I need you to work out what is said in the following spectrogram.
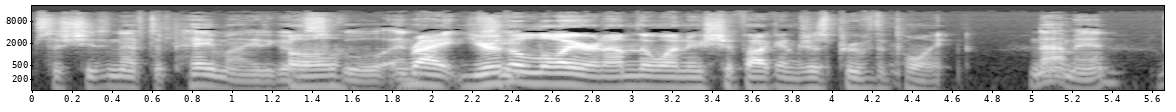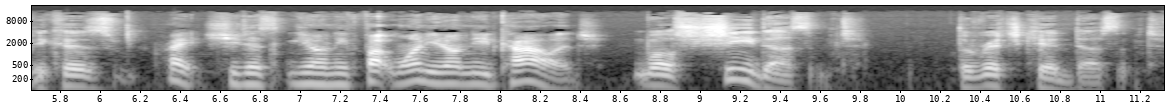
so she didn't have to pay money to go to Oh, school. And right, you're she- the lawyer, and I'm the one who should fucking just prove the point. Nah, man, because Right, she doesn't. You don't need fuck one. You don't need college. well, she doesn't. The rich kid doesn't.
